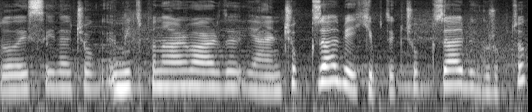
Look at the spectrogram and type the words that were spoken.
Dolayısıyla çok Ümit Pınar vardı. Yani çok güzel bir ekiptik, çok güzel bir gruptuk.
